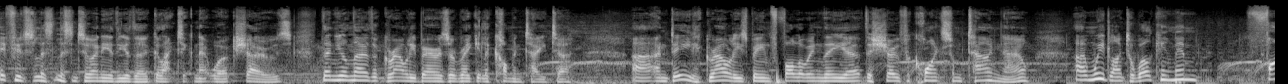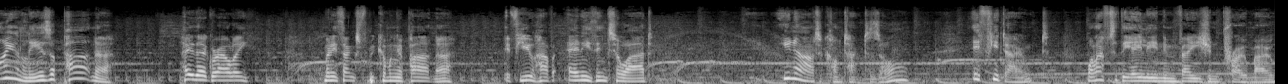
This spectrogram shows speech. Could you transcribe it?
if you'd listen to any of the other Galactic Network shows, then you'll know that Growly Bear is a regular commentator. Uh, indeed, Growly's been following the uh, the show for quite some time now, and we'd like to welcome him finally as a partner. Hey there, Growly. Many thanks for becoming a partner. If you have anything to add, You know how to contact us all. If you don't, well, after the alien invasion promo,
